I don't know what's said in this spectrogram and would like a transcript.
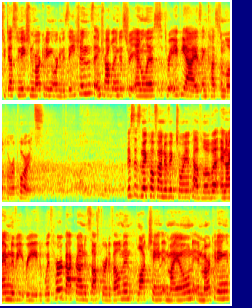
to destination marketing organizations and travel industry analysts through APIs and custom local reports. This is my co-founder Victoria Pavlova, and I am Navit Reed. With her background in software development, blockchain, and my own in marketing,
